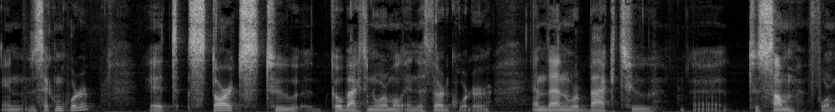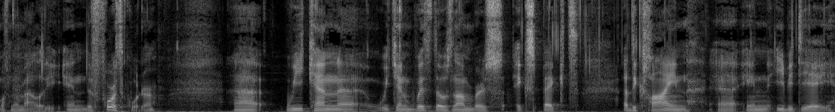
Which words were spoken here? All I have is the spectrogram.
in the second quarter, it starts to go back to normal in the third quarter, and then we're back to uh, to some form of normality in the fourth quarter. Uh, we can uh, we can with those numbers expect a decline uh, in EBITDA,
